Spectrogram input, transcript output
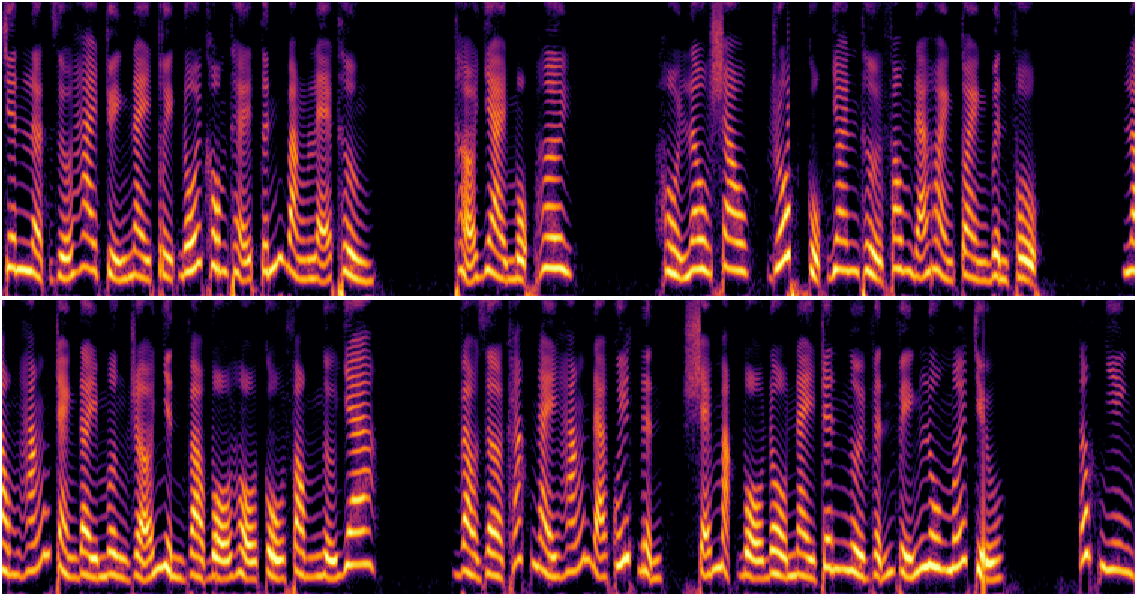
Chênh lệch giữa hai chuyện này tuyệt đối không thể tính bằng lẽ thường. Thở dài một hơi. Hồi lâu sau, rốt cuộc Doanh Thừa Phong đã hoàn toàn bình phục. Lòng hắn tràn đầy mừng rỡ nhìn vào bộ hộ cụ phòng ngự gia. Vào giờ khắc này hắn đã quyết định sẽ mặc bộ đồ này trên người vĩnh viễn luôn mới chịu. Tất nhiên,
